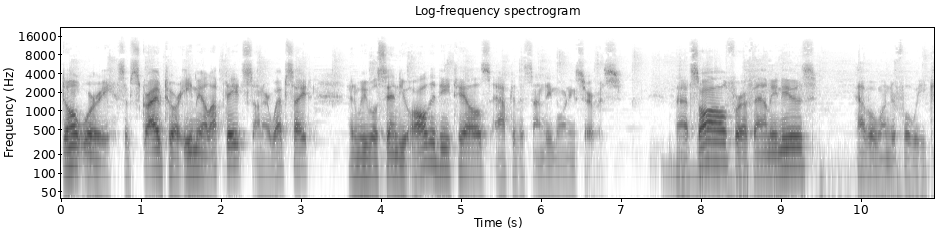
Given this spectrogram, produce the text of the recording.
don't worry. Subscribe to our email updates on our website, and we will send you all the details after the Sunday morning service. That's all for our family news. Have a wonderful week.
